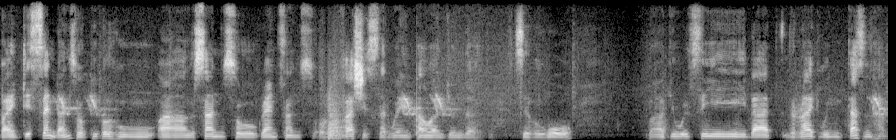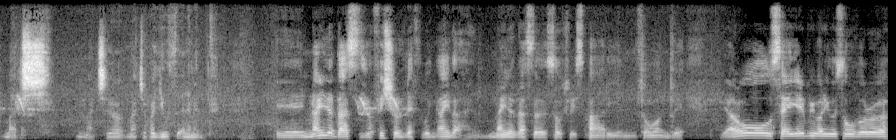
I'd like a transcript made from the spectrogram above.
by descendants of people who are the sons or grandsons of the fascists that were in power during the Civil War. But you will see that the right wing doesn't have much, much, uh, much of a youth element. Uh, neither does the official left wing either. Neither does the Socialist Party and so on. They, they are all say everybody was over. Uh,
